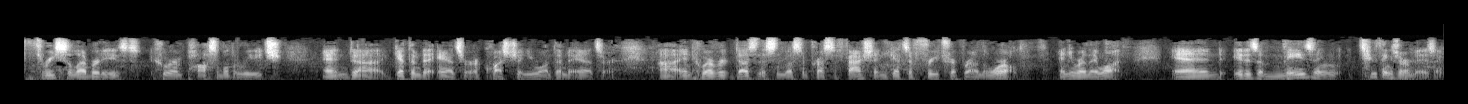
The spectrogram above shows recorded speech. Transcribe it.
three celebrities who are impossible to reach and uh, get them to answer a question you want them to answer. Uh, and whoever does this in the most impressive fashion gets a free trip around the world, anywhere they want. And it is amazing. Two things are amazing.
